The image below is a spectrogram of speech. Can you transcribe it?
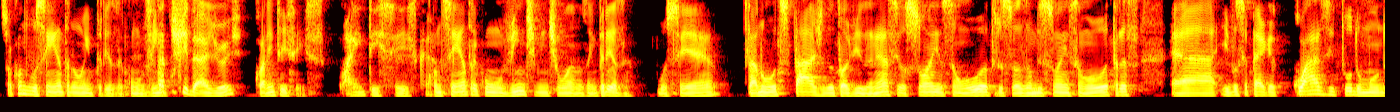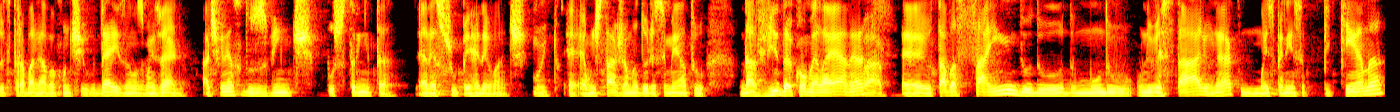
Só quando você entra numa empresa com 20. Você tá com que idade hoje? 46. 46, cara. Quando você entra com 20, 21 anos na empresa, você tá no outro estágio da tua vida, né? Seus sonhos são outros, suas ambições são outras. É, e você pega quase todo mundo que trabalhava contigo 10 anos mais velho. A diferença dos 20 pros 30 ela é super relevante. Muito. É, é, um estágio de amadurecimento da vida como ela é, né? Claro. É, eu estava saindo do, do mundo universitário, né? Com uma experiência pequena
